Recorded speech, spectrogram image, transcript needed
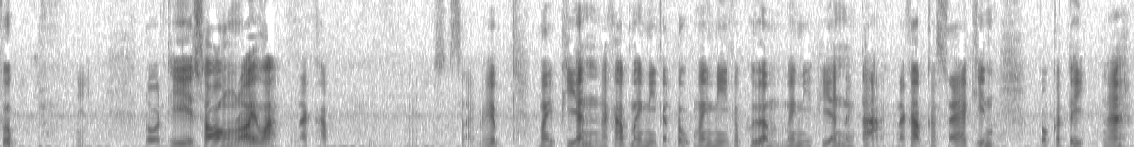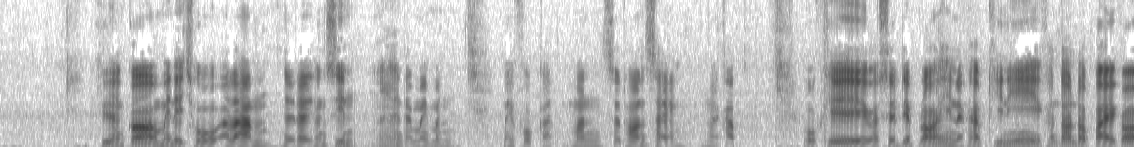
ฟึบนี่โหลดที่ 200 วัตต์นะครับสายเวฟไม่เพี้ยนนะครับ ไม่มีกระตุกไม่มีกระเพื่อม ไม่มีเพี้ยนต่างๆนะครับ กระแสกินปกตินะ เครื่องก็ไม่ได้โชว์อะลามใดๆทั้งสิ้นนะทำไมมันไม่โฟกัส มันสะท้อนแสงนะครับ โอเคก็เสร็จเรียบร้อยนะครับ ทีนี้ขั้นตอนต่อไปก็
